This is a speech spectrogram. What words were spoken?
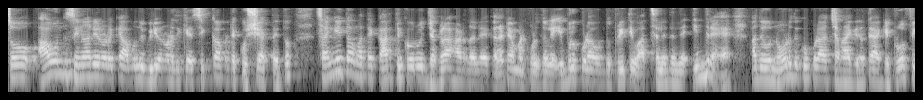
ಸೊ ಆ ಒಂದು ಸಿನಾರಿಯೋ ನೋಡಕ್ಕೆ ಆ ಒಂದು ವಿಡಿಯೋ ನೋಡೋದಕ್ಕೆ ಸಿಕ್ಕಾಪಟ್ಟೆ ಖುಷಿ ಆಗ್ತಾ ಇತ್ತು ಸಂಗೀತ ಮತ್ತೆ ಕಾರ್ತಿಕ್ ಅವರು ಜಗಳ ಹಾಡದಲ್ಲೇ ಗಲಾಟೆ ಮಾಡ್ಕೊಳ್ದಲ್ಲೇ ಇಬ್ರು ಕೂಡ ಒಂದು ಪ್ರೀತಿ ವಾತ್ಸಲ್ಯದಿಂದ ಇದ್ರೆ, ಅದು ನೋಡೋದಕ್ಕೂ ಕೂಡ ಚೆನ್ನಾಗಿರುತ್ತೆ. ಹಾಗೆ ಟ್ರೋಫಿ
